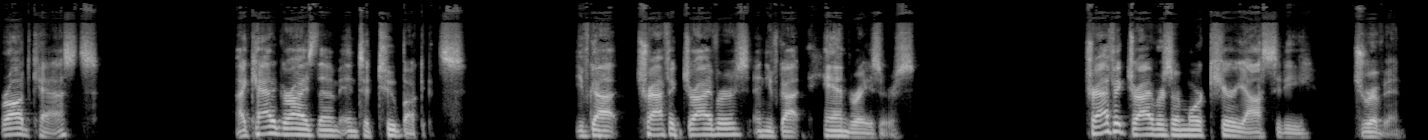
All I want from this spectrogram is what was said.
broadcasts. I categorize them into two buckets. You've got traffic drivers and you've got hand raisers. Traffic drivers are more curiosity driven.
